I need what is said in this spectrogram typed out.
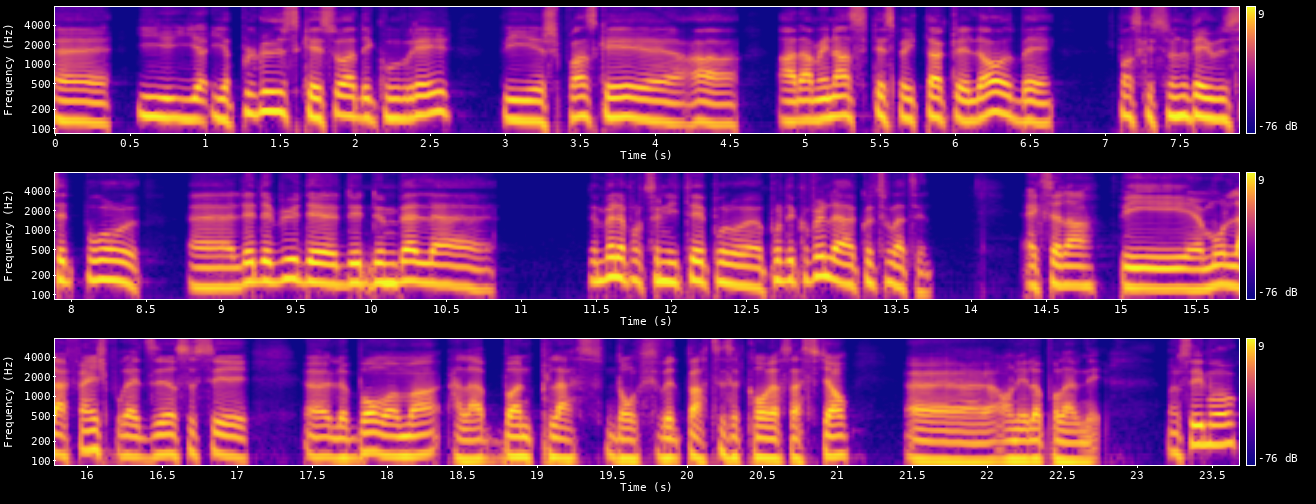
euh, y, a- il y a plus que ça à découvrir. Puis je pense que euh, en, en amenant ces spectacles-là, ben, je pense que c'est une réussite pour euh, le début d'une belle, euh, belle opportunité pour, pour découvrir la culture latine. Excellent. Puis un mot de la fin, je pourrais dire, ça c'est euh, le bon moment à la bonne place. Donc, si vous faites partie de cette conversation, euh, on est là pour l'avenir. Merci, Mo.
